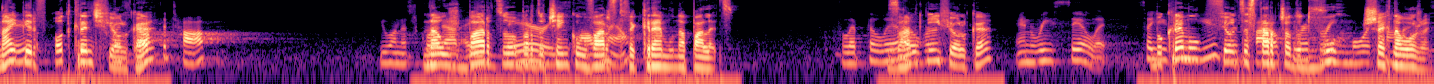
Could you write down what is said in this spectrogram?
Najpierw odkręć fiolkę, nałóż bardzo, bardzo cienką warstwę kremu na palec. Zamknij fiolkę, bo kremu w fiolce starcza do dwóch, trzech nałożeń.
